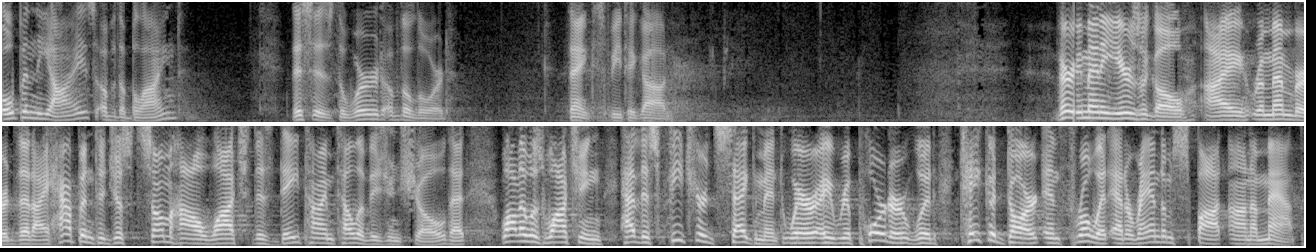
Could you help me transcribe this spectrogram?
open the eyes of the blind? This is the word of the Lord. Thanks be to God. Very many years ago, I remembered that I happened to just somehow watch this daytime television show that, while I was watching, had this featured segment where a reporter would take a dart and throw it at a random spot on a map.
